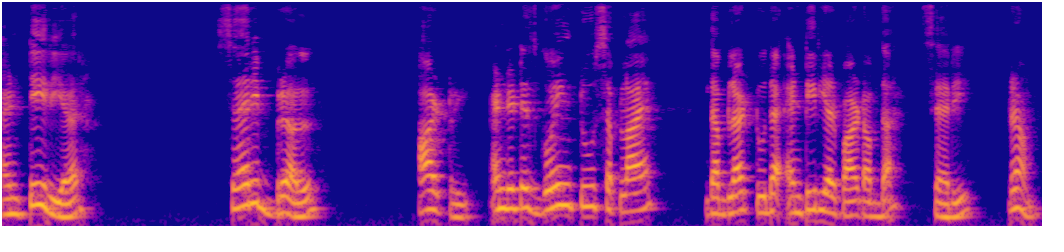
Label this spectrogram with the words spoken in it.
anterior cerebral artery and it is going to supply the blood to the anterior part of the cerebrum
